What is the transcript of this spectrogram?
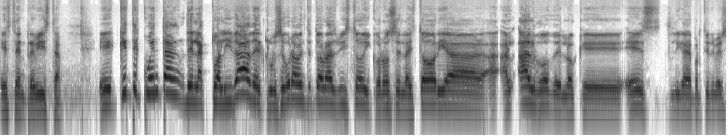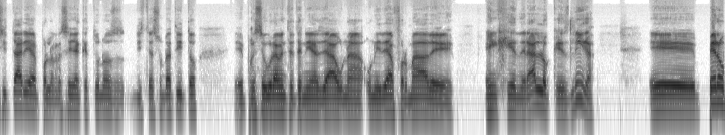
esta entrevista. Eh, ¿Qué te cuentan de la actualidad del club? Seguramente tú habrás visto y conoces la historia, algo de lo que es Liga Deportiva Universitaria, por la reseña que tú nos diste hace un ratito, eh, pues seguramente tenías ya una, una idea formada de en general lo que es liga. Eh, pero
